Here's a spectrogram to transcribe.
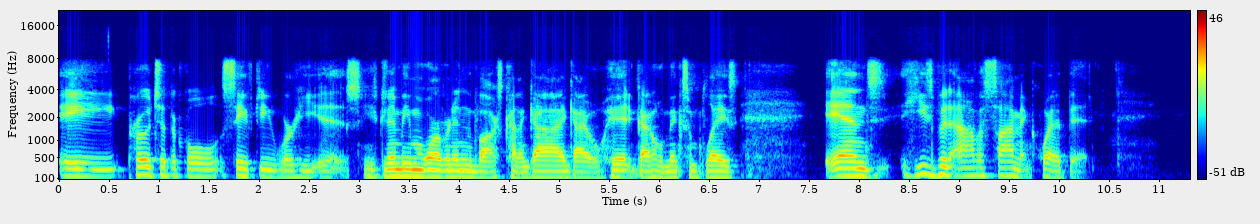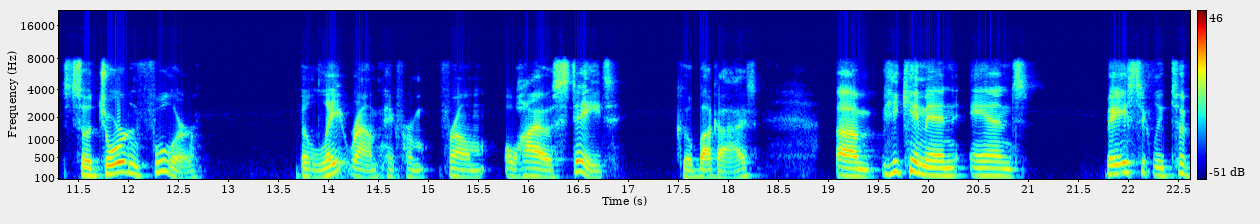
a prototypical safety where he is. He's going to be more of an in the box kind of guy, guy who'll hit, guy who'll make some plays. And he's been out of assignment quite a bit. So Jordan Fuller, the late round pick from from Ohio State, go Buckeyes. Um, he came in and basically took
